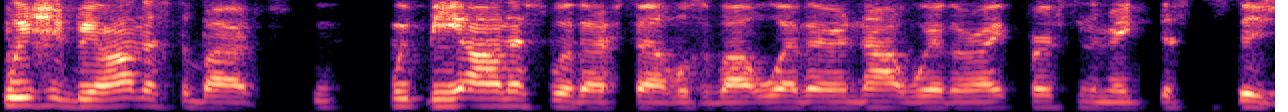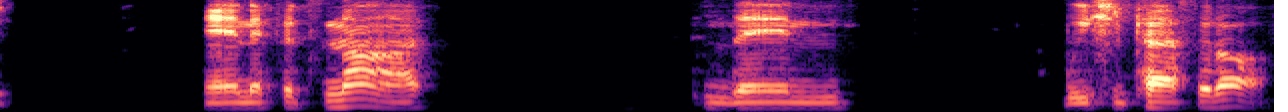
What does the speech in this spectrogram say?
we should be honest about, we be honest with ourselves about whether or not we're the right person to make this decision. And if it's not, then we should pass it off.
